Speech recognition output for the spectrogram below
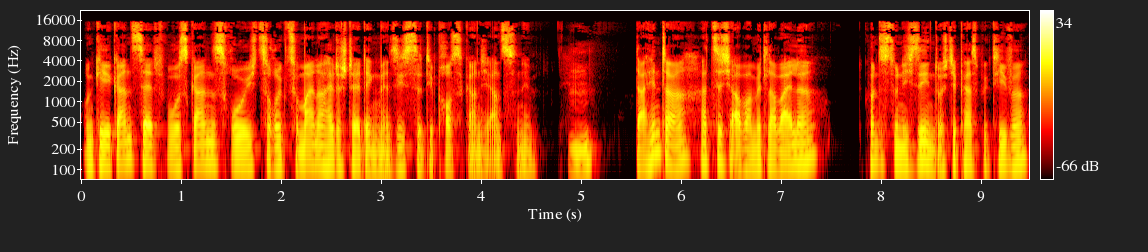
und gehe ganz selbstbewusst, ganz ruhig zurück zu meiner Haltestelle, denke mir, siehst du, die brauchst du gar nicht ernst zu nehmen. Mhm. Dahinter hat sich aber mittlerweile, konntest du nicht sehen durch die Perspektive,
